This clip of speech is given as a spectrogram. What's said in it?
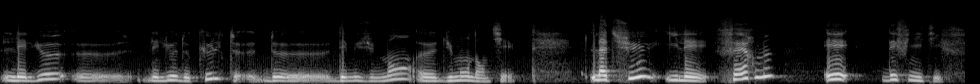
les lieux, de culte de, des musulmans du monde entier. Là-dessus, il est ferme et définitif.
